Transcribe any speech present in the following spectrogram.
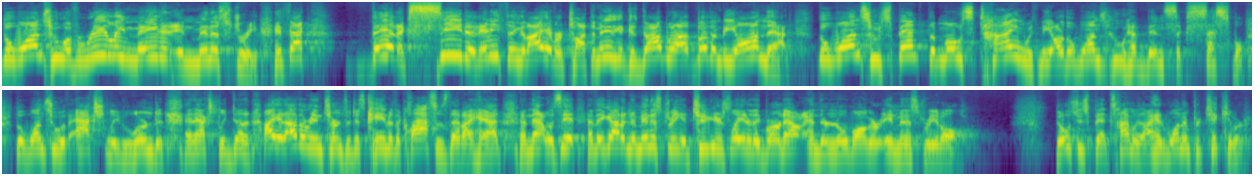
the ones who have really made it in ministry. In fact, they have exceeded anything that I ever taught them, anything, because God went above and beyond that. The ones who spent the most time with me are the ones who have been successful, the ones who have actually learned it and actually done it. I had other interns who just came to the classes that I had, and that was it. And they got into ministry, and two years later they burn out and they're no longer in ministry at all. Those who spent time with me, I had one in particular.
